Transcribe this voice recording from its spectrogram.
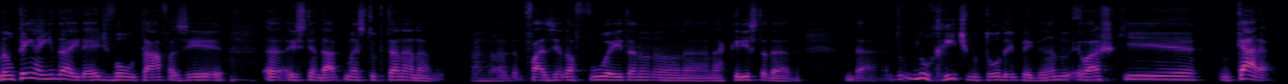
não tem ainda a ideia de voltar a fazer ah, stand-up, mas tu que tá na, na- fazendo a FUA aí, tá no- no- na, na crista da, da- do- no ritmo todo aí pegando, eu acho que, cara,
